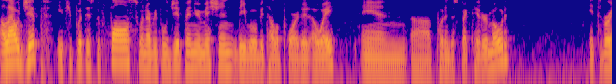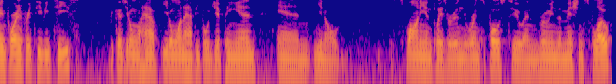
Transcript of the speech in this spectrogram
Allow JIP. If you put this to false, whenever you put JIP in your mission, they will be teleported away and uh, put into spectator mode. It's very important for TVTs because you don't have you don't want to have people jipping in and you know spawning in places where they weren't supposed to and ruin the mission's flow.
